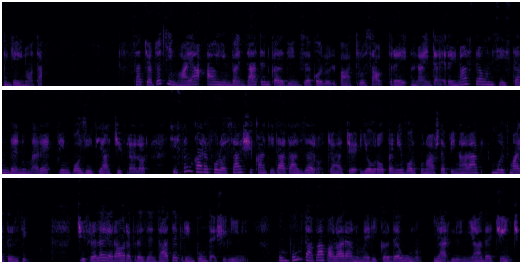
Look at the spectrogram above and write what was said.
Închei nota. Sacerdoții Maya au inventat încă din secolul IV sau III înaintea erei noastre un sistem de numere prin poziția cifrelor, sistem care folosea și cantitatea zero, ceea ce europenii vor cunoaște prin arabi mult mai târziu. Cifrele erau reprezentate prin puncte și linii. Un punct avea valoarea numerică de 1, iar linia de 5,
